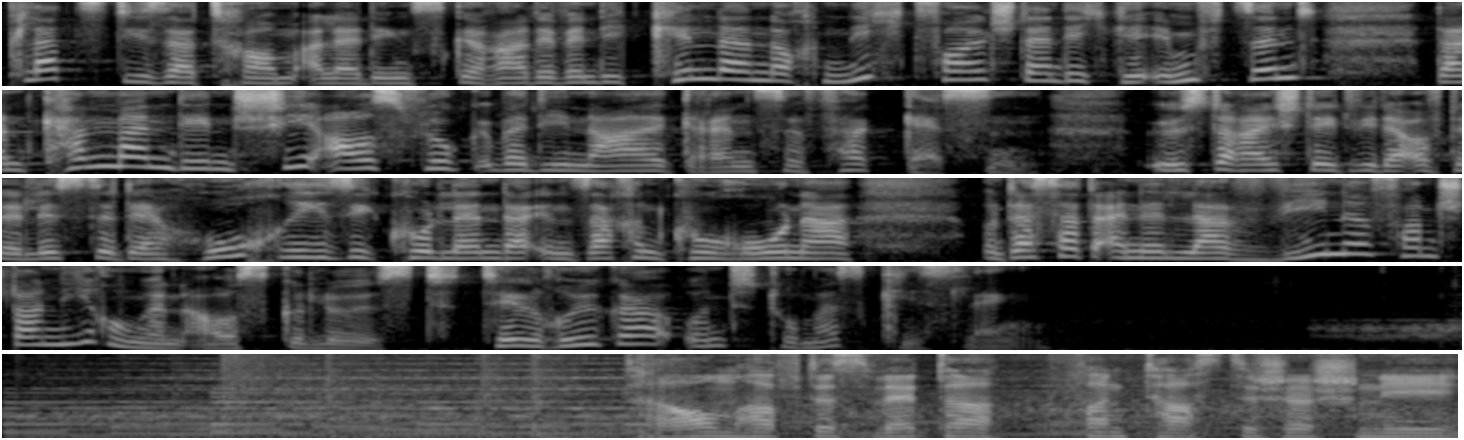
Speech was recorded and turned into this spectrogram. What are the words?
platzt dieser Traum allerdings gerade. Wenn die Kinder noch nicht vollständig geimpft sind, dann kann man den Skiausflug über die nahe Grenze vergessen. Österreich steht wieder auf der Liste der Hochrisikoländer in Sachen Corona. Und das hat eine Lawine von Stornierungen ausgelöst. Till Rüger und Thomas Kiesling. Traumhaftes Wetter, fantastischer Schnee,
